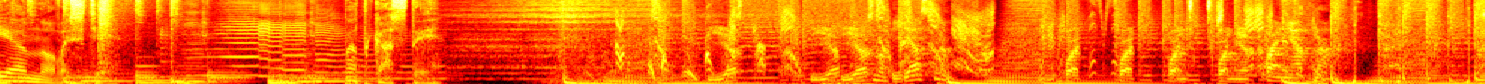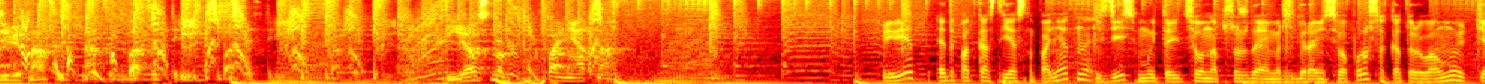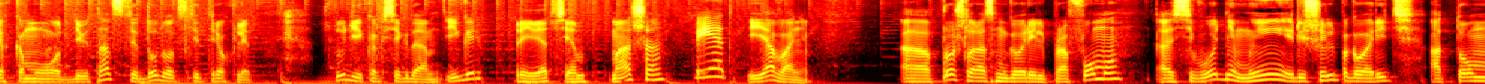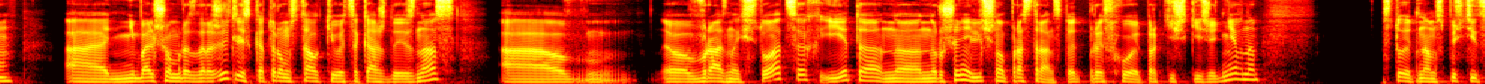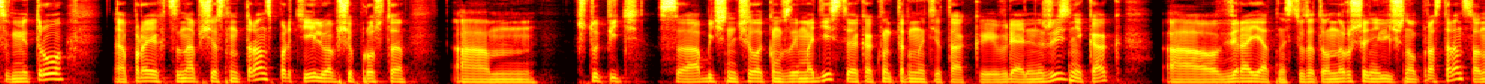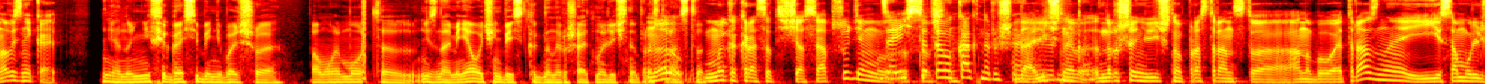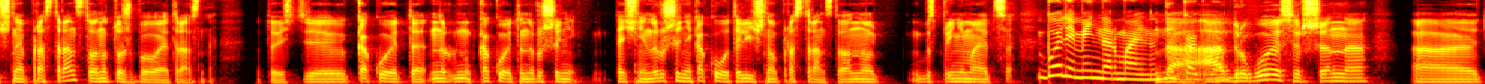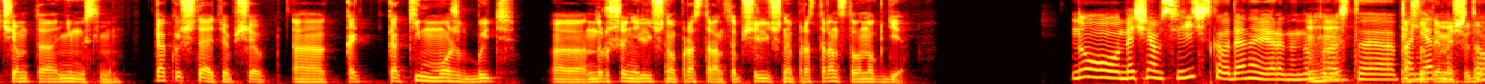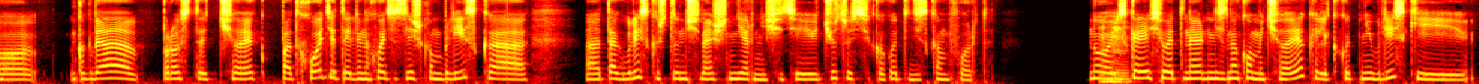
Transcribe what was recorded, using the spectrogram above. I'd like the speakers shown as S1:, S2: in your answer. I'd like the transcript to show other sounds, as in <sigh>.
S1: РИА Новости. Подкасты.
S2: Ясно. Я- Ясно.
S3: Ясно?
S2: По- по- пон- Понятно.
S3: Понятно.
S2: 19.
S3: 15, 23, 23, 23.
S2: Ясно.
S3: Понятно.
S4: Привет, это подкаст «Ясно-понятно». Здесь мы традиционно обсуждаем и разбираемся в вопросах, которые волнуют тех, кому от 19 до 23 лет. В студии, как всегда, Игорь,
S5: Привет всем.
S4: Маша
S6: Привет.
S4: и я, Ваня. А, В прошлый раз мы говорили про ФОМО, а сегодня мы решили поговорить о том о небольшом раздражителе, с которым сталкивается каждый из нас а, в э, в разных ситуациях, и это на- нарушение личного пространства. Это происходит практически ежедневно. Стоит нам спуститься в метро, а, проехаться на общественном транспорте или вообще просто вступить с обычным человеком в взаимодействие, как в интернете, так и в реальной жизни, как а, вероятность вот этого нарушения личного пространства, она возникает.
S5: Не, ну нифига себе небольшое. По-моему, это, не знаю, меня очень бесит, когда нарушают мое личное пространство.
S4: Ну, мы как раз это сейчас и обсудим.
S6: Зависит от того,
S4: собственно.
S6: как нарушают.
S4: Да, личное,
S6: наверняка.
S4: нарушение личного пространства, оно бывает разное, и само личное пространство, оно тоже бывает разное. То есть э, какое-то, ну, какое-то нарушение, точнее, нарушение какого-то личного пространства, оно воспринимается,
S6: Более-менее нормально.
S4: да,
S6: ну, как
S4: а
S6: бы.
S4: другое совершенно э, чем-то немыслимым. Как вы считаете вообще, э, как- каким может быть э, нарушение личного пространства? Вообще личное пространство, оно где?
S6: Ну, начнем с физического, да, наверное. Ну,
S4: Мгм.
S6: просто
S4: А что
S6: понятно,
S4: виду?
S6: что когда просто человек подходит или находится слишком близко, э, так близко, что начинаешь нервничать и себе какой-то дискомфорт. Ну,
S4: Мгм.
S6: и, скорее всего, это, наверное, незнакомый человек или какой-то неблизкий.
